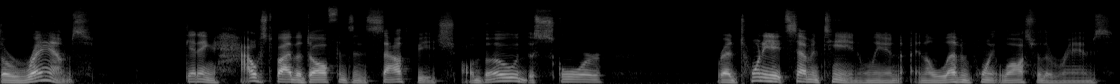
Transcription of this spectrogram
the Rams getting housed by the Dolphins in South Beach, although the score read 28 17, only an, an 11 point loss for the Rams.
